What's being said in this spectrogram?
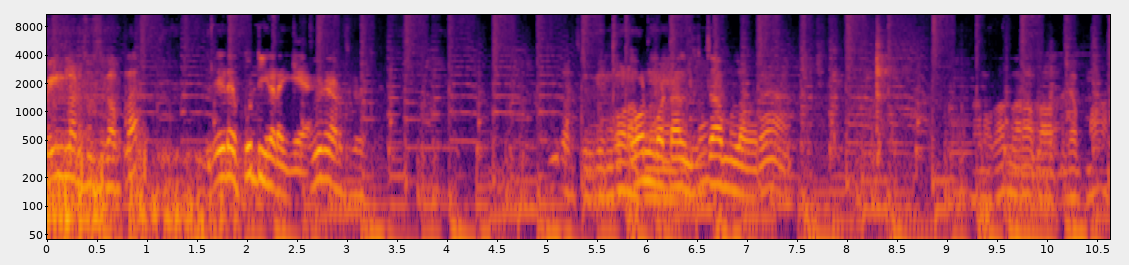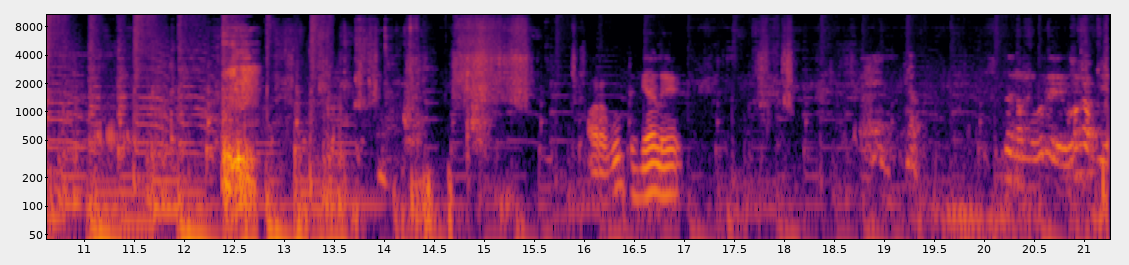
போடா, கல்- பெயிண்ட்ல அடிச்சு வச்சிருக்காப்ல? வீடே பூட்டி கிடக்கு. வீடு அடிச்சுக்கிறேன் வீடு அடிச்சிருக்கு. ஃபோன் போட்டால் நிஜாமில் வரும். நம்ம தான் வர பார்த்து கேட்போமா? அவரை கூப்பிட்டு கேளு. நம்ம ஊரு உலகாப்பி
